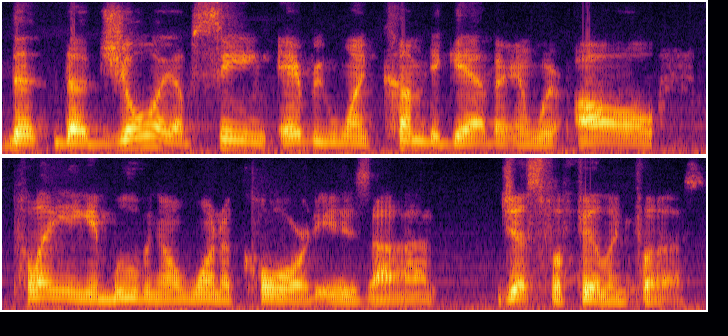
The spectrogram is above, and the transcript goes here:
the the joy of seeing everyone come together and we're all playing and moving on one accord is uh, just fulfilling for us.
